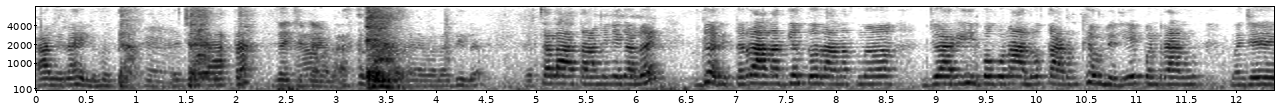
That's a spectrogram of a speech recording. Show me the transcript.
आम्ही राहिलो होतो. त्याच्यामुळे आता टायमाला दिलं. तर चला आता आम्ही निघालोय. घरी तर रानात गेलतो. रानातनं ज्वारी ही बघून आलो काढून ठेवलेली आहे. पण रान म्हणजे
